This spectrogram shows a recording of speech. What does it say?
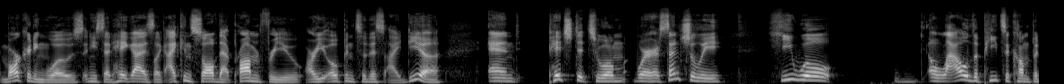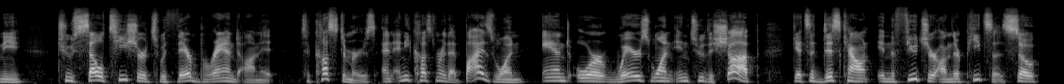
marketing woes, and he said, "Hey guys, like I can solve that problem for you. Are you open to this idea?" And pitched it to him where essentially he will allow the pizza company to sell t-shirts with their brand on it to customers and any customer that buys one and or wears one into the shop gets a discount in the future on their pizzas. So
